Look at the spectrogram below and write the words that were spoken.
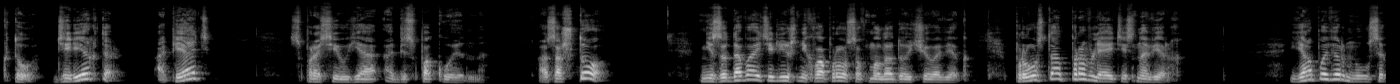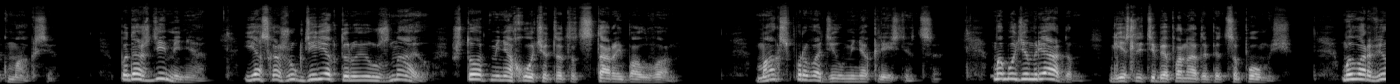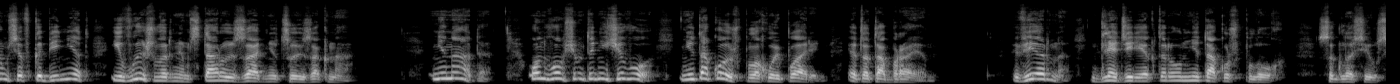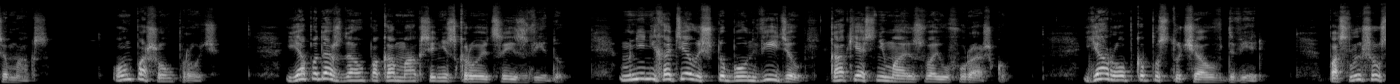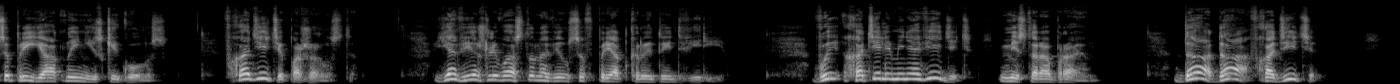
«Кто? Директор? Опять?» — спросил я обеспокоенно. «А за что?» «Не задавайте лишних вопросов, молодой человек. Просто отправляйтесь наверх я повернулся к Максе. «Подожди меня. Я схожу к директору и узнаю, что от меня хочет этот старый болван». Макс проводил меня к лестнице. «Мы будем рядом, если тебе понадобится помощь. Мы ворвемся в кабинет и вышвырнем старую задницу из окна». «Не надо. Он, в общем-то, ничего. Не такой уж плохой парень, этот Абрайан». «Верно. Для директора он не так уж плох», — согласился Макс. Он пошел прочь. Я подождал, пока Макси не скроется из виду. Мне не хотелось, чтобы он видел, как я снимаю свою фуражку. Я робко постучал в дверь. Послышался приятный низкий голос. «Входите, пожалуйста». Я вежливо остановился в приоткрытой двери. «Вы хотели меня видеть, мистер Абрайан?» «Да, да, входите».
